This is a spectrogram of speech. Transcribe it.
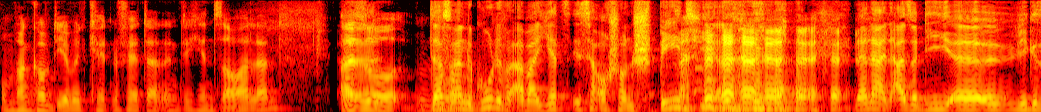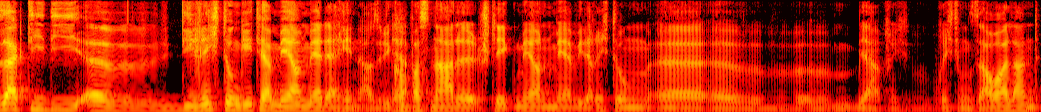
Und wann kommt ihr mit Kettenfett dann endlich ins Sauerland? Also, Äh, das ist eine gute, Frage, aber jetzt ist ja auch schon spät hier. nein, nein, also die, äh, wie gesagt, die, die, äh, die Richtung geht ja mehr und mehr dahin. Also die Ja. Kompassnadel schlägt mehr und mehr wieder Richtung, äh, äh, ja, Richt- Richtung Sauerland.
